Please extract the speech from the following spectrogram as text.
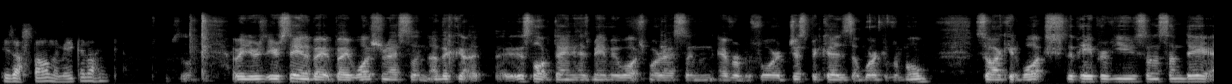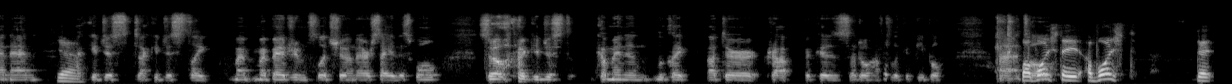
he's a star in the making. I think. Absolutely. I mean, you're, you're saying about, about watching wrestling. I think uh, this lockdown has made me watch more wrestling than ever before, just because I'm working from home, so I could watch the pay per views on a Sunday, and then yeah. I could just I could just like my, my bedroom's literally on the other side of this wall, so I could just come in and look like utter crap because I don't have to look at people. Uh, well, I've watched the I've watched the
